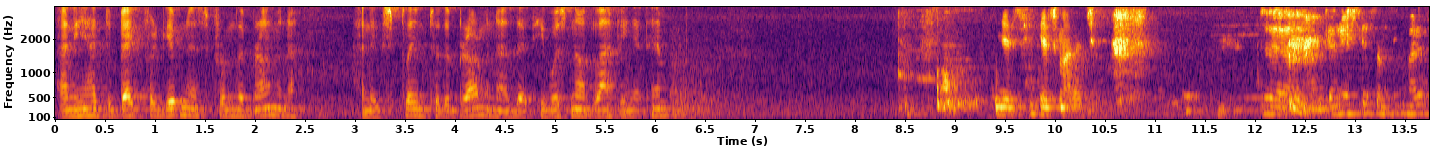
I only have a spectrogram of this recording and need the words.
And he had to beg forgiveness from the Brahmana and explain to the Brahmana that he was not laughing at him. Yes, yes, Maharaj. Uh, can I say something, Maharaj?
